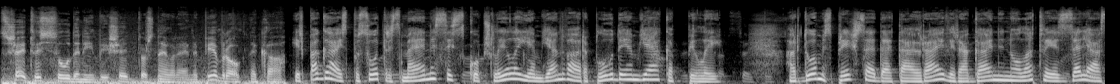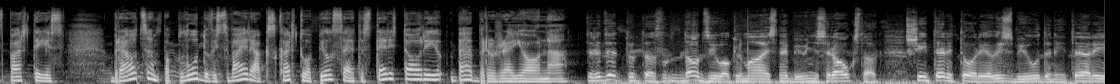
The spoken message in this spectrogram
Šeit viss ūdenī bija. Šeit vairs nevarēja ne piebraukt. Nekā. Ir pagājis pusotrs mēnesis kopš lielajiem janvāra plūdiem Jēkabpilī. Ar domas priekšsēdētāju Raivi Ragaini no Latvijas zaļās partijas braucam pa plūdu visvairāk skarto pilsētas teritoriju Bebru rajonā. Redziet, tur tās daudz dzīvokļu mājas nebija, viņas ir augstāk. Šī teritorija viss bija ūdenī, te arī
